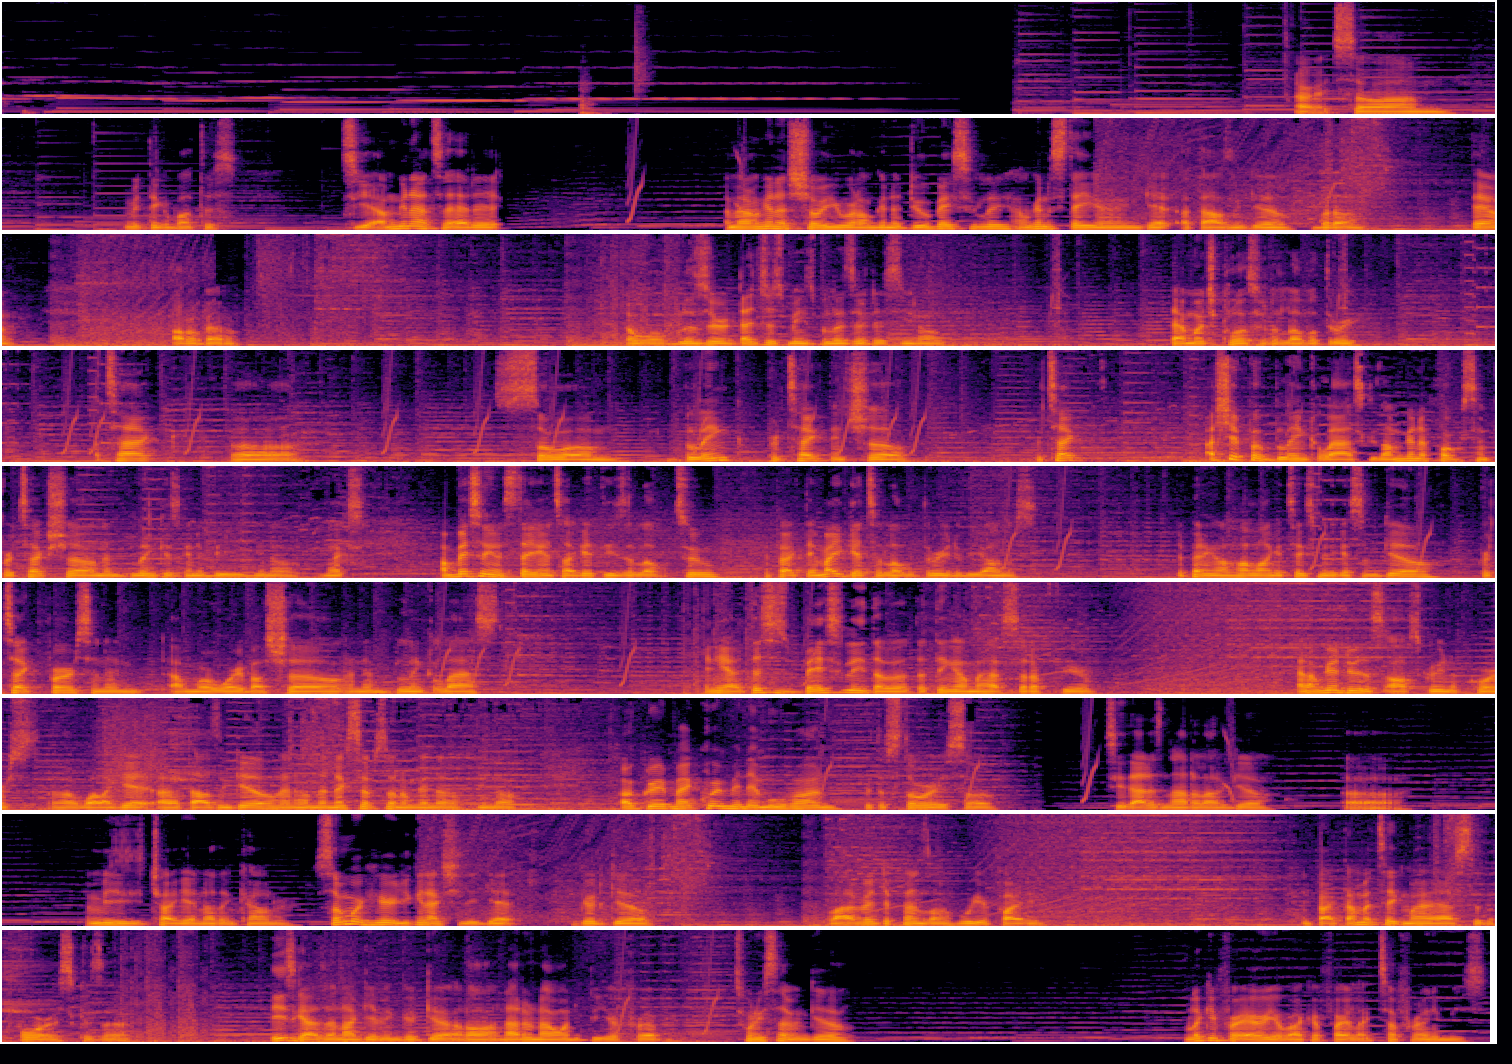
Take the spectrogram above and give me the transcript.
Alright, so, um, let me think about this. So yeah, I'm gonna have to edit. I mean, I'm gonna show you what I'm gonna do, basically. I'm gonna stay here and get a thousand gil, but, um, damn. Auto battle. Oh well, Blizzard, that just means Blizzard is, you know, that much closer to level 3. Attack, uh, so, um, Blink, Protect, and Shell. Protect, I should put Blink last, because I'm going to focus on Protect, Shell, and then Blink is going to be, you know, next. I'm basically going to stay here until I get these at level 2. In fact, they might get to level 3, to be honest. Depending on how long it takes me to get some Gil. Protect first, and then I'm more worried about Shell, and then Blink last. And yeah, this is basically the, the thing I'm gonna have set up for you. And I'm gonna do this off screen, of course, uh, while I get a thousand gil. And on the next episode, I'm gonna, you know, upgrade my equipment and move on with the story. So, see, that is not a lot of gil. Uh, let me try to get another encounter. Somewhere here, you can actually get good gil. A lot of it depends on who you're fighting. In fact, I'm gonna take my ass to the forest because uh, these guys are not giving good gil at all, and I do not want to be here forever. 27 gil. I'm looking for area where I can fight like tougher enemies.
